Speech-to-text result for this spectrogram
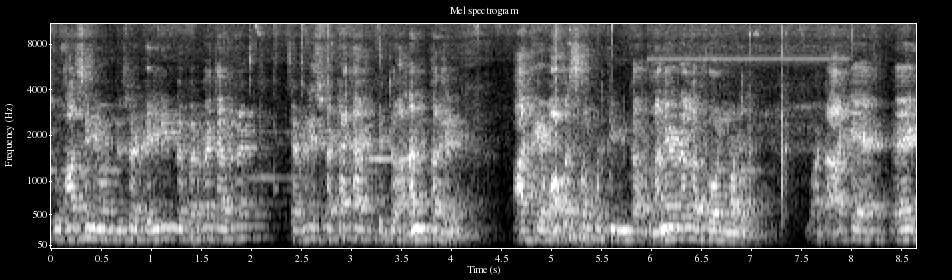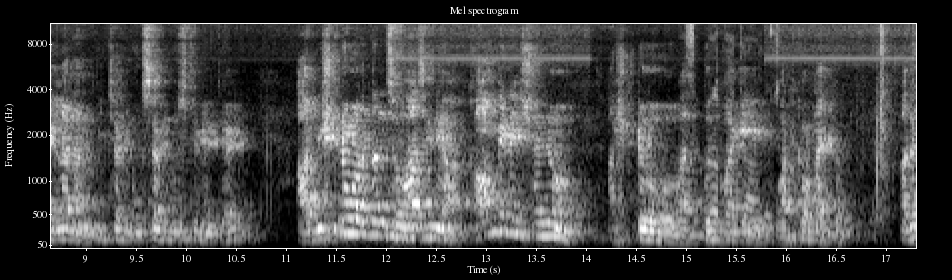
ಸುಹಾಸಿನಿ ಒಂದು ದಿವಸ ಡೆಲ್ಲಿಯಿಂದ ಬರಬೇಕಾದ್ರೆ ಟೆರರಿಸ್ಟ್ ಅಟ್ಯಾಕ್ ಆಗಿಬಿಟ್ಟಿತ್ತು ಅನಂತರಲ್ಲಿ ಆಕೆ ವಾಪಸ್ ಹೋಗ್ಬಿಡ್ತೀನಿ ಅಂತ ಅವ್ರ ಮನೆಯವರೆಲ್ಲ ಫೋನ್ ಮಾಡೋದು ಬಟ್ ಆಕೆ, ಏ, ಇಲ್ಲ, ನಾನು ಪಿಕ್ಚರ್ ಮುಗಿಸೇ ಮುಗಿಸ್ತೀನಿ ಅಂತೇಳಿ ಆ ವಿಷ್ಣುವರ್ಧನ್ ಸುಹಾಸಿನಿ ಆ ಕಾಂಬಿನೇಷನ್ನು ಅಷ್ಟು ಅದ್ಭುತವಾಗಿ ವರ್ಕೌಟ್ ಆಯಿತು. ಅದು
